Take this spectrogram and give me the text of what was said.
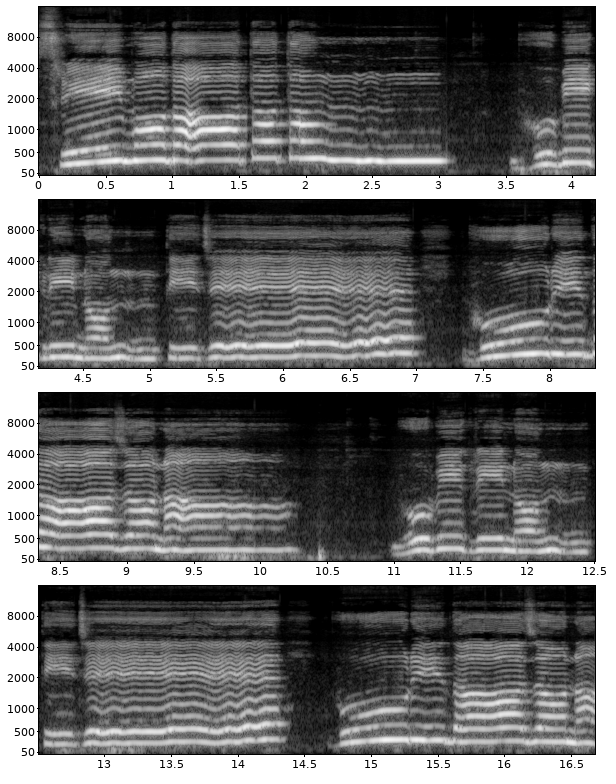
শ্রীমদাততং ভুবি গৃণন্তি যে ভূরিদা জনা ভুবি গৃণন্তি যে ভূরিদা জনা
